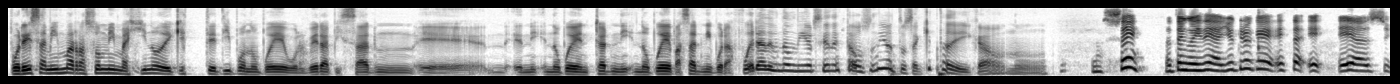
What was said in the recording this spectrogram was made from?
por esa misma razón me imagino de que este tipo no puede volver a pisar, mm, eh, ni- no puede entrar, ni, no puede pasar ni por afuera de una universidad en Estados Unidos. Entonces, ¿a qué está dedicado? No. No sé, no tengo idea. Yo creo que esta, eh, eh, su,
